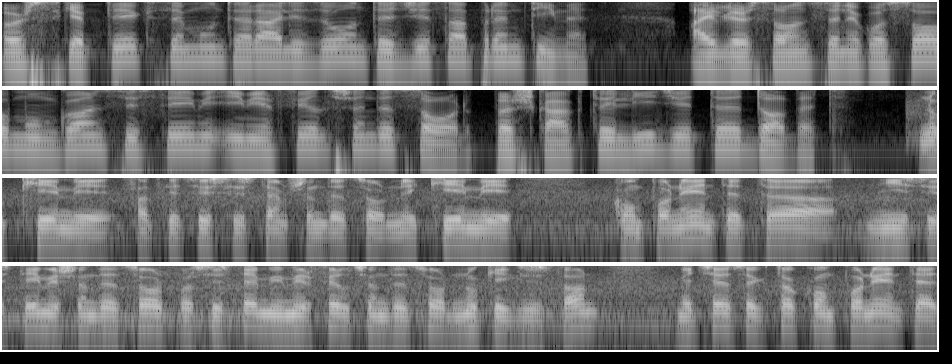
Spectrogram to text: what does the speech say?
është skeptik se mund të realizohen të gjitha premtimet. Ai vlerëson se në Kosovë mungon sistemi i mirëfilltë shëndetësor për shkak të ligjit të dobët. Nuk kemi fatkeqësisht sistem shëndetësor. Ne kemi komponente të një sistemi shëndetësor, por sistemi i mirëfilltë shëndetësor nuk ekziston, meqenëse këto komponente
